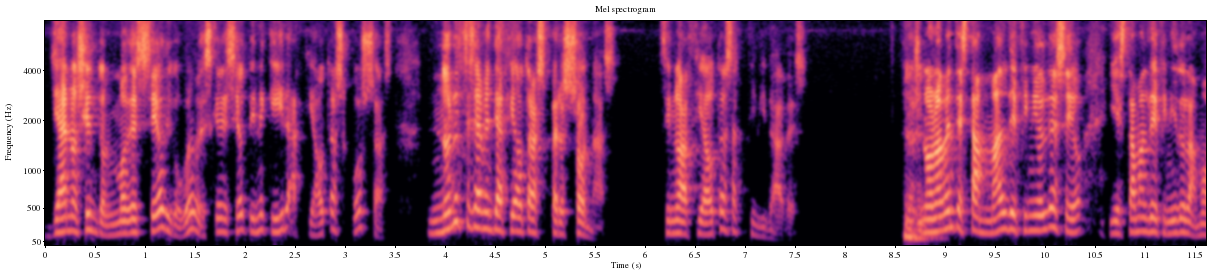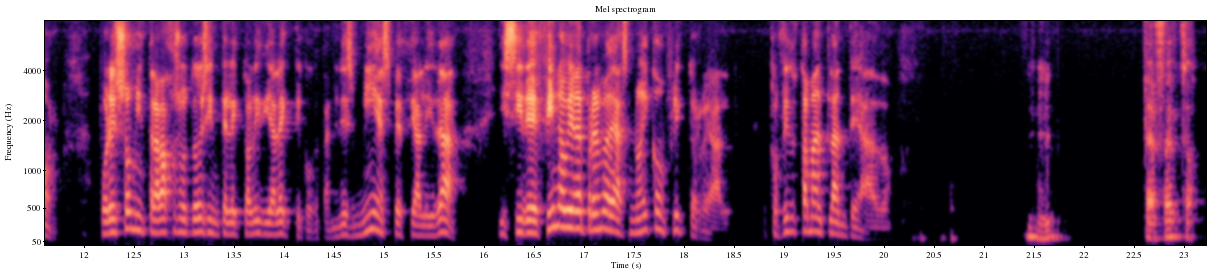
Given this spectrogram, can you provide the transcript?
ya no siento el mismo deseo, digo, bueno, es que el deseo tiene que ir hacia otras cosas, no necesariamente hacia otras personas, sino hacia otras actividades. Entonces, normalmente está mal definido el deseo y está mal definido el amor. Por eso mi trabajo sobre todo es intelectual y dialéctico, que también es mi especialidad. Y si defino bien el problema, de no hay conflicto real. El conflicto está mal planteado. Perfecto.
